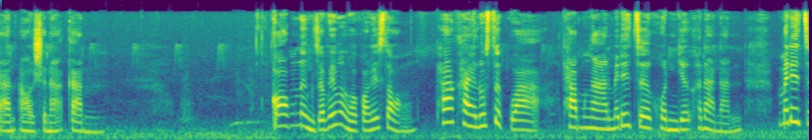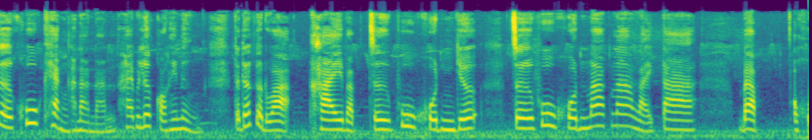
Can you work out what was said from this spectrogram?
การเอาชนะกัน กองหนึ่งจะไม่เหมือนกับกองที่สองถ้าใครรู้สึกว่า ทำงานไม่ได้เจอคนเยอะขนาดนั้น ไม่ได้เจอคู่แข่งขนาดนั้น ให้ไปเลือกกองที่หนึ่งแต่ถ้าเกิดว่าใครแบบเจอผู้คนเยอะ เจอผู้คนมากหน้าหลายตา แบบโอ้โห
